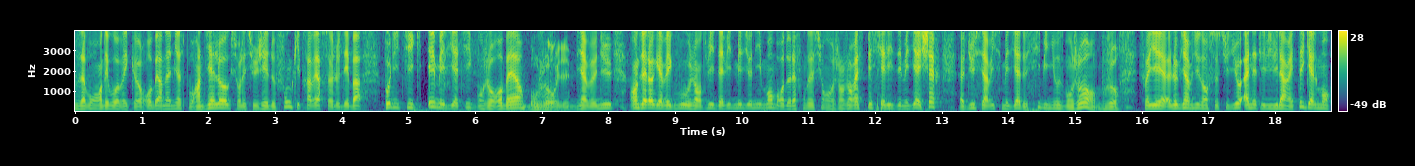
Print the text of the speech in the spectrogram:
Nous avons rendez-vous avec euh, Robert Namias pour un dialogue sur les sujets de fond qui traversent le débat politique et médiatique. Bonjour Robert. Bonjour Olivier. Bienvenue en dialogue avec vous aujourd'hui. David Medioni, membre de la Fondation Jean Jaurès, spécialiste des médias et chef euh, du service média de CB News. Bonjour. Bonjour. Soyez euh, le bienvenu dans ce studio. Annette Lévy-Villard est également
